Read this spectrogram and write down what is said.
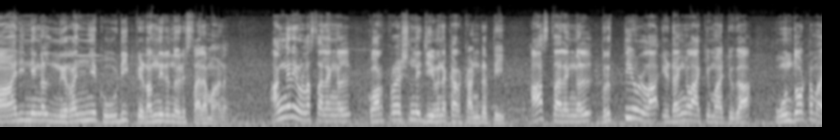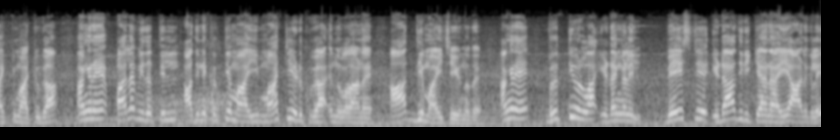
മാലിന്യങ്ങൾ നിറഞ്ഞു കൂടി കിടന്നിരുന്ന ഒരു സ്ഥലമാണ്. അങ്ങനെയുള്ള സ്ഥലങ്ങൾ കോർപ്പറേഷനിലെ ജീവനക്കാർ കണ്ടെത്തി. ആ സ്ഥലങ്ങൾ വൃത്തിയുള്ള ഇടങ്ങളാക്കി മാറ്റുക പൂന്തോട്ടമാക്കി മാറ്റുക അങ്ങനെ പല വിധത്തിൽ അതിനെ കൃത്യമായി മാറ്റിയെടുക്കുക എന്നുള്ളതാണ് ആദ്യമായി ചെയ്യുന്നത്. അങ്ങനെ വൃത്തിയുള്ള ഇടങ്ങളിൽ വേസ്റ്റ് ഇടാതിരിക്കാനായി ആളുകളെ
